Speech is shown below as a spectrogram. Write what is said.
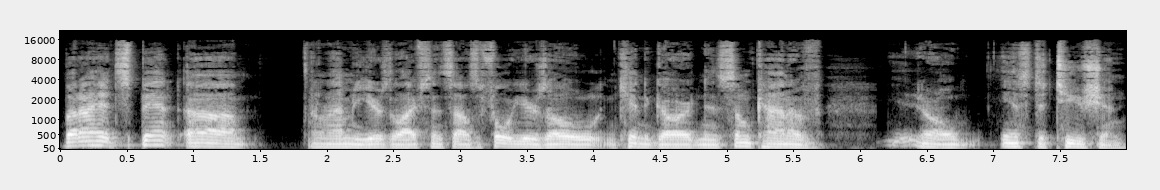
But I had spent, uh, I don't know how many years of life since I was four years old in kindergarten in some kind of, you know, institution,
